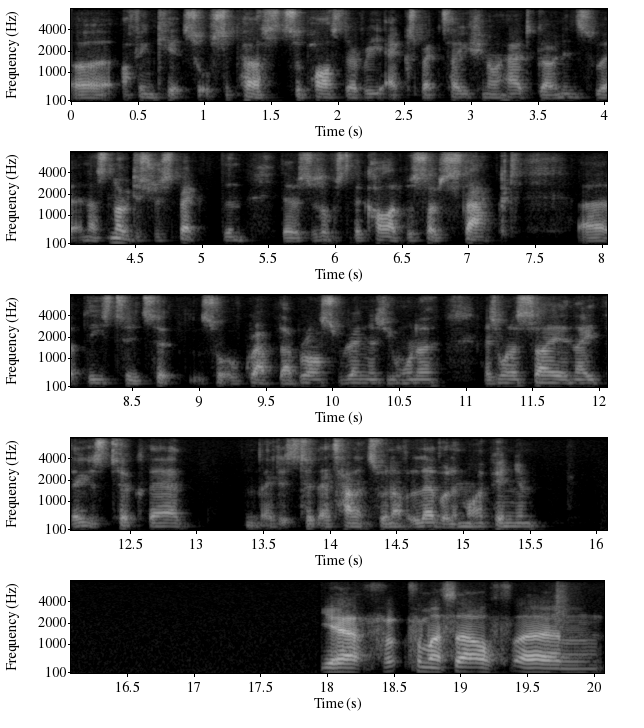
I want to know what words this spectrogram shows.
Uh, I think it sort of surpassed surpassed every expectation I had going into it, and that's no disrespect to them. There was just obviously the card was so stacked. Uh, these two took sort of grabbed that brass ring, as you want to as you want to say, and they, they just took their they just took their talent to another level, in my opinion. Yeah, for, for myself, um,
